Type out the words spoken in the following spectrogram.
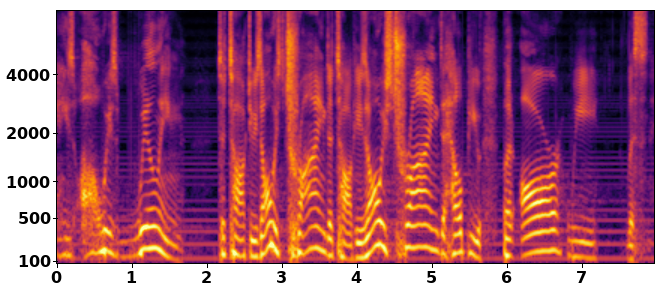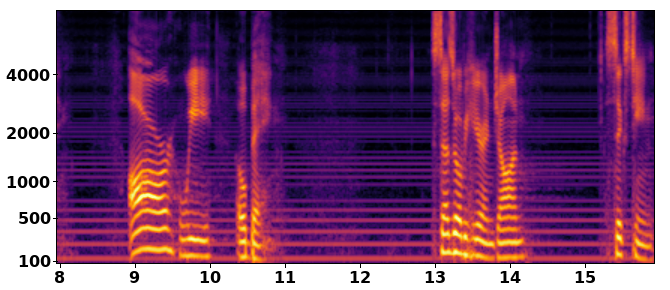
And He's always willing to talk to you. He's always trying to talk. He's always trying to help you. But are we listening? Are we obeying? It says over here in John 16,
